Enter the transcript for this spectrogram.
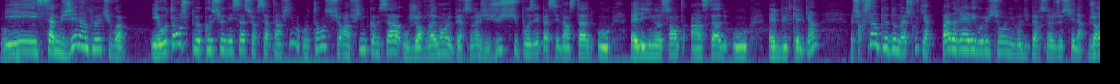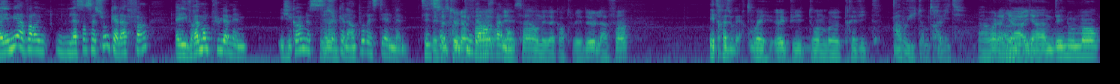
Beaucoup. Et ça me gêne un peu, tu vois. Et autant je peux cautionner ça sur certains films, autant sur un film comme ça, où genre vraiment le personnage est juste supposé passer d'un stade où elle est innocente à un stade où elle bute quelqu'un, je trouve ça un peu dommage. Je trouve qu'il n'y a pas de réelle évolution au niveau du personnage de Sienna. J'aurais aimé avoir une- une- la sensation qu'à la fin, elle est vraiment plus la même. Et j'ai quand même la sensation Ouais. qu'elle est un peu restée elle-même. C'est le seul que la qui me dérange fin, vraiment. et ça on est d'accord tous les deux, la fin, et très ouverte. Ouais, et puis il tombe euh, très vite. Ah oui, il tombe très vite. Ben voilà, il Ah oui. il y a un dénouement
